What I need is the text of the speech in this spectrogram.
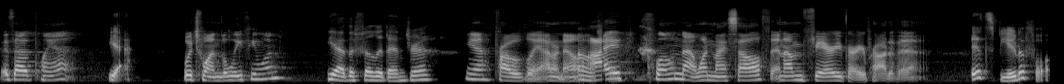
is that a plant? yeah Which one? The leafy one? yeah the philodendron. Yeah, probably. I don't know. Oh, okay. I cloned that one myself and I'm very, very proud of it. It's beautiful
